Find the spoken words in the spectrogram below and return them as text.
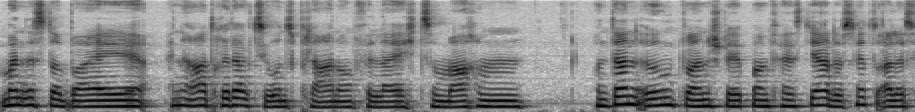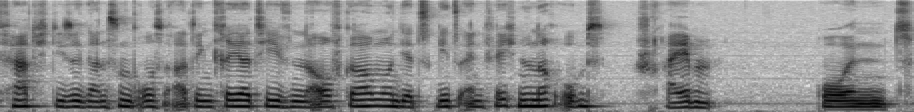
Man ist dabei, eine Art Redaktionsplanung vielleicht zu machen. Und dann irgendwann stellt man fest, ja, das ist jetzt alles fertig, diese ganzen großartigen kreativen Aufgaben und jetzt geht es eigentlich nur noch ums Schreiben. Und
